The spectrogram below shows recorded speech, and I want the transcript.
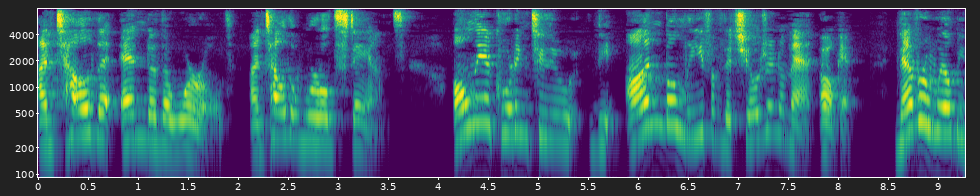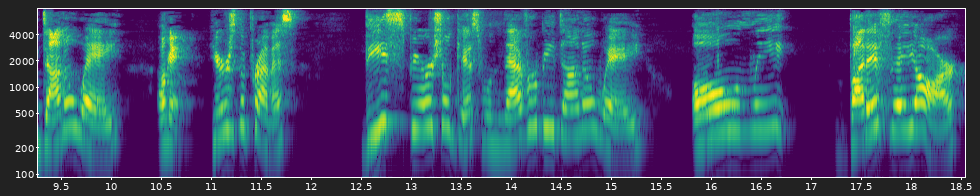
until the end of the world, until the world stands. Only according to the unbelief of the children of men. Oh, okay, never will be done away. Okay, here's the premise these spiritual gifts will never be done away, only, but if they are,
